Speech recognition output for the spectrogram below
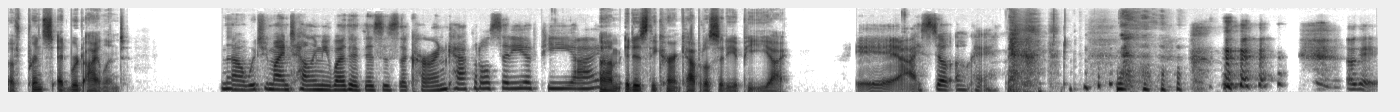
of Prince Edward Island? now would you mind telling me whether this is the current capital city of PEI? Um, it is the current capital city of PEI. yeah, I still okay. okay,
